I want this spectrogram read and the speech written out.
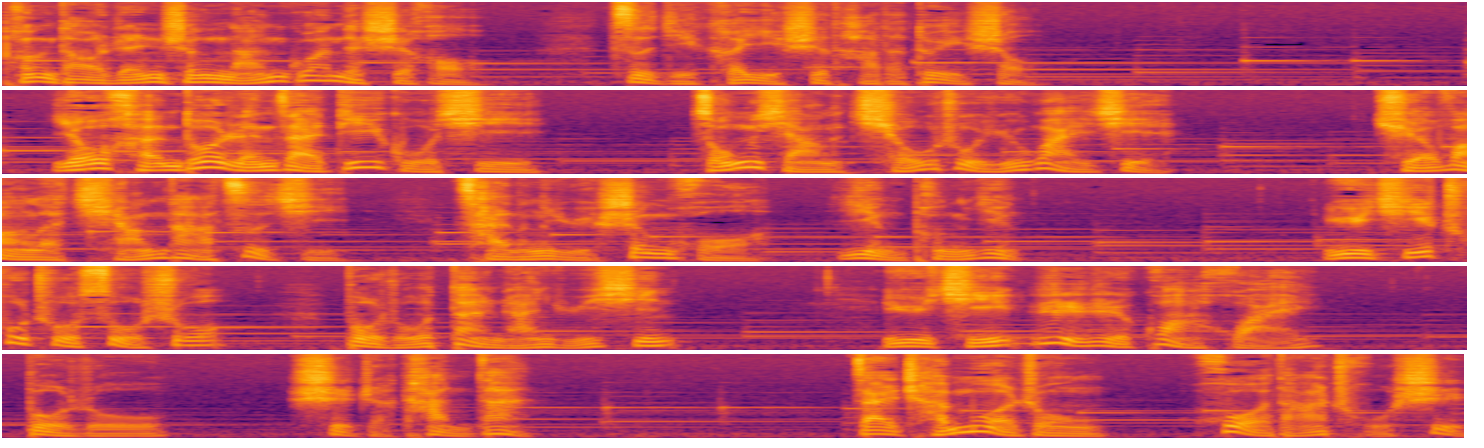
碰到人生难关的时候，自己可以是他的对手。有很多人在低谷期，总想求助于外界，却忘了强大自己，才能与生活硬碰硬。与其处处诉说，不如淡然于心；与其日日挂怀，不如试着看淡。在沉默中豁达处事，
